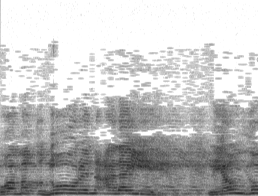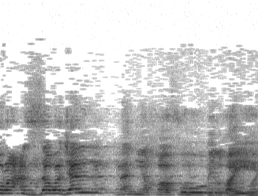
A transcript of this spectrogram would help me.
ومقدور عليه لينظر عز وجل من يخافه بالغيب.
